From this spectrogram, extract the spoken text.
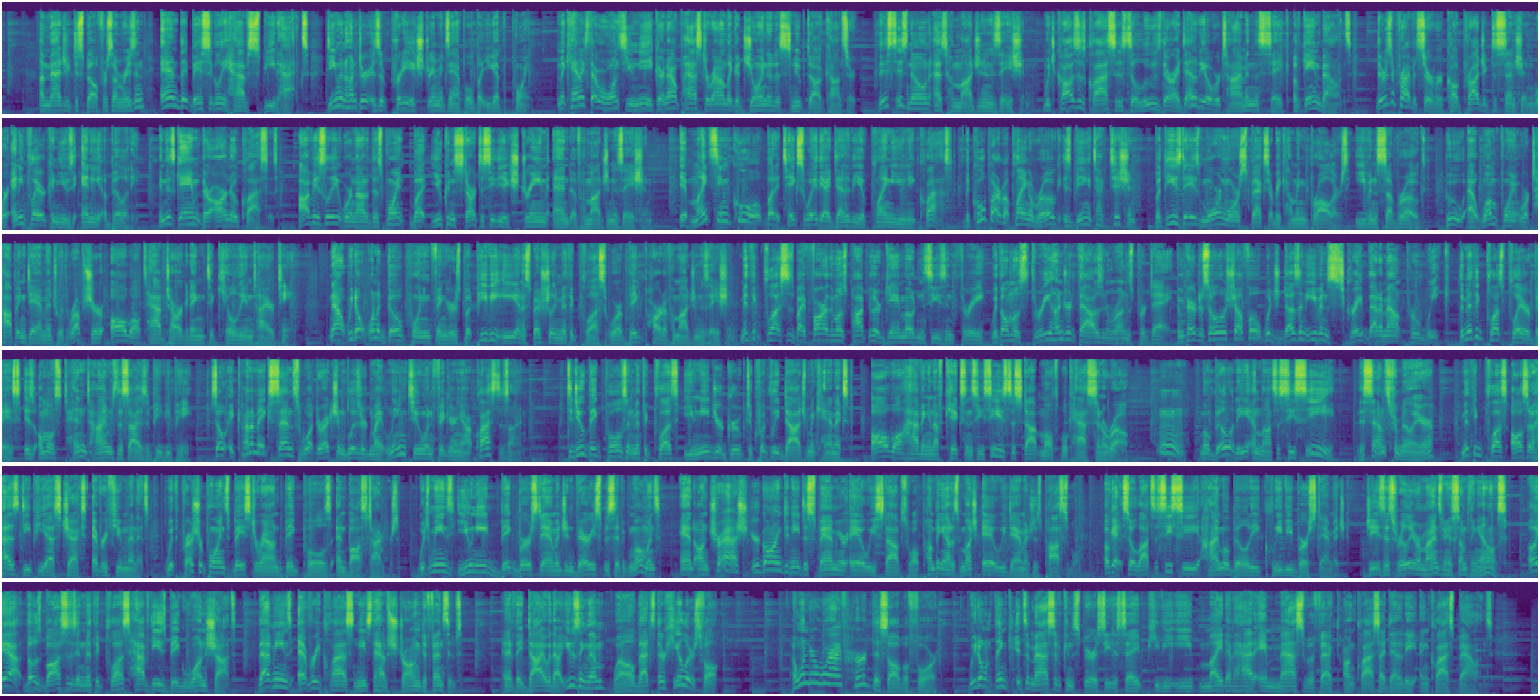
a magic dispel for some reason, and they basically have speed hacks. Demon Hunter is a pretty extreme example, but you get the point. Mechanics that were once unique are now passed around like a joint at a Snoop Dogg concert. This is known as homogenization, which causes classes to lose their identity over time in the sake of game balance. There's a private server called Project Ascension where any player can use any ability. In this game, there are no classes. Obviously, we're not at this point, but you can start to see the extreme end of homogenization. It might seem cool, but it takes away the identity of playing a unique class. The cool part about playing a rogue is being a tactician, but these days more and more specs are becoming brawlers, even sub-rogues, who at one point were topping damage with Rupture all while tab targeting to kill the entire team. Now, we don't want to go pointing fingers, but PvE and especially Mythic Plus were a big part of homogenization. Mythic Plus is by far the most popular game mode in Season 3, with almost 300,000 runs per day, compared to Solo Shuffle, which doesn't even scrape that amount per week. The Mythic Plus player base is almost 10 times the size of PvP, so it kinda makes sense what direction Blizzard might lean to when figuring out class design. To do big pulls in Mythic Plus, you need your group to quickly dodge mechanics, all while having enough kicks and CCs to stop multiple casts in a row. Hmm, mobility and lots of CC. This sounds familiar. Mythic Plus also has DPS checks every few minutes, with pressure points based around big pulls and boss timers, which means you need big burst damage in very specific moments, and on Trash, you're going to need to spam your AoE stops while pumping out as much AoE damage as possible. Okay, so lots of CC, high mobility, cleavy burst damage. Geez, this really reminds me of something else. Oh yeah, those bosses in Mythic Plus have these big one-shots. That means every class needs to have strong defensives, and if they die without using them, well, that's their healer's fault. I wonder where I've heard this all before. We don't think it's a massive conspiracy to say PvE might have had a massive effect on class identity and class balance.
